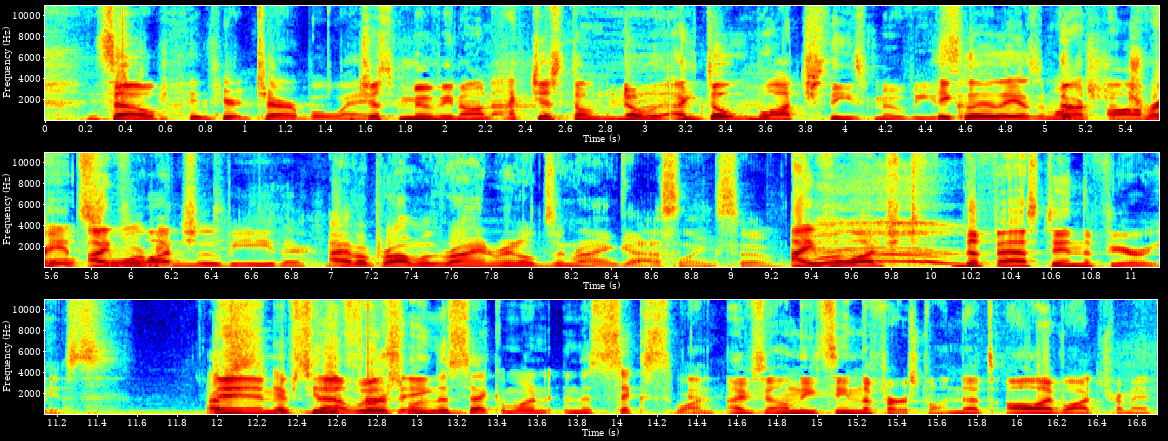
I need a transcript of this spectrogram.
so in your terrible way. just moving on. I just don't know it. I don't watch these movies. he clearly hasn't They're watched a awful. I've transforming watched- movie either. I have a problem with Ryan Reynolds and Ryan Gosling. So I've watched The Fast and the Furious. I've, and I've seen that the was first one, a- the second one, and the sixth one. I've only seen the first one. That's all I've watched from it.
